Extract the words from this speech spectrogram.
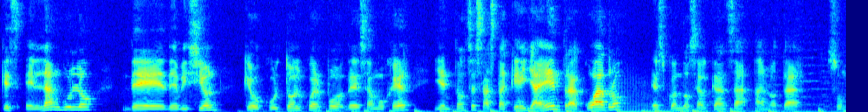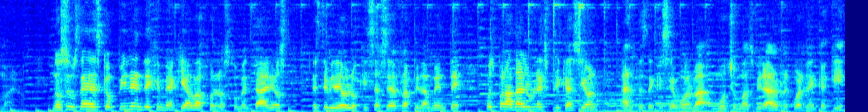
que es el ángulo de, de visión que ocultó el cuerpo de esa mujer y entonces hasta que ella entra a cuadro es cuando se alcanza a notar su mano. No sé ustedes qué opinen, déjenme aquí abajo en los comentarios. Este video lo quise hacer rápidamente, pues para darle una explicación antes de que se vuelva mucho más viral. Recuerden que aquí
